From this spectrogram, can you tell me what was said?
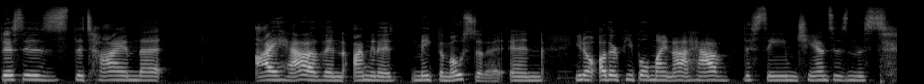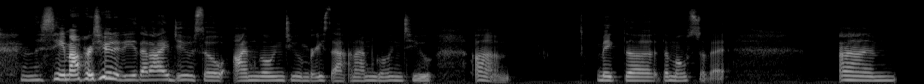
this is the time that I have and I'm going to make the most of it. And you know, other people might not have the same chances and this and the same opportunity that I do, so I'm going to embrace that and I'm going to um make the the most of it. Um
